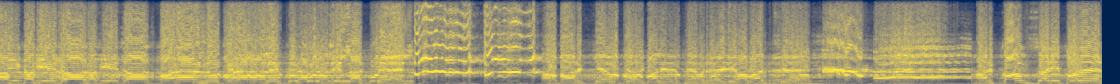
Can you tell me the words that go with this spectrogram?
রাস্তা দিয়ে যাস দিয়ে যাস পাড়ার লোকেরা বলে কুকুর চিল্লাচ্ছে। আবার কেউ কেউ বলে এফএম রেডিও বাজছে। আর কংসারিপুরের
